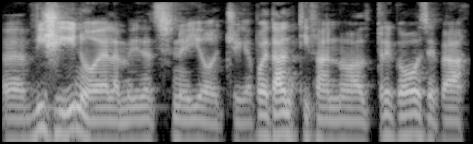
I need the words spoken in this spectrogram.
eh, vicino è la meditazione yogica. Poi tanti fanno altre cose, ma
